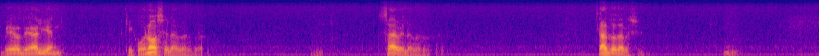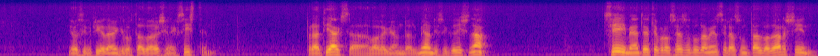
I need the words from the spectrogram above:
ve donde alguien que conoce la verdad, sabe la verdad. Tattva Darshan. Eso significa también que los Tattva Darshan existen. Pratyaksa, Bhagavan Dharmyan, dice Krishna. Sí, mediante este proceso tú también serás un Tattva Darshan.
